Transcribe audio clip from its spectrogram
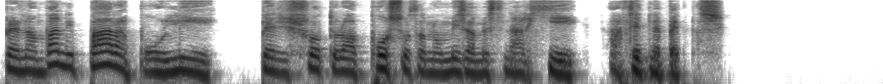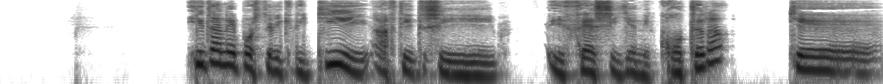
περιλαμβάνει πάρα πολύ περισσότερο από όσο θα νομίζαμε στην αρχή αυτή την επέκταση ήταν υποστηρικτική αυτή η, η θέση γενικότερα και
